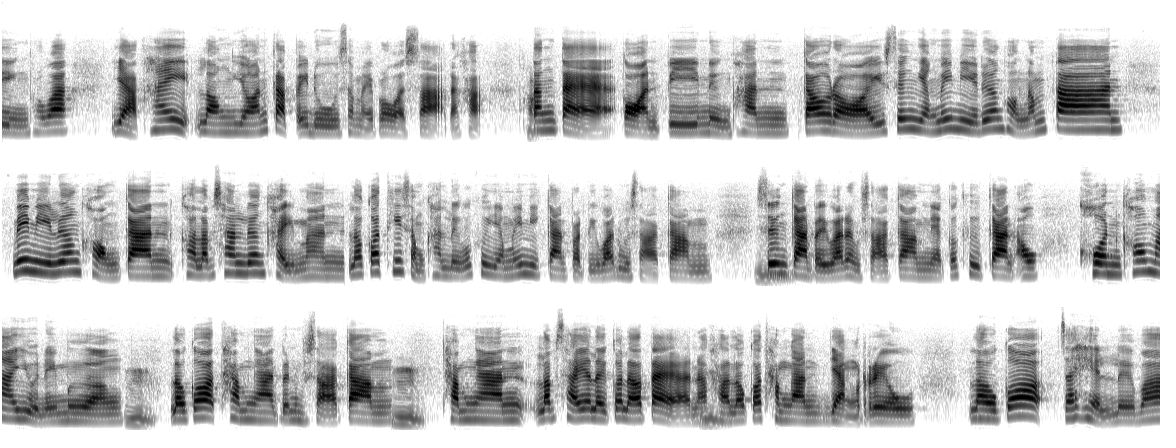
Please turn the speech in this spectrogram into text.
ริง ๆ เพราะว่าอยากให้ลองย้อนกลับไปดูสมัยประวัติศาสตร์อะค่ะครับตั้งแต่ก่อนปี 1,900 ซึ่งยังไม่มีเรื่องของน้ำตาล ไม่มีเรื่องของการคอร์รัปชันเรื่องไขมัน แล้วก็ที่สำคัญเลยก็คือยังไม่มีการปฏิวัติอุตสาหกรรม ซึ่งการปฏิวัติอุตสาหกรรมเนี่ยก็คือการเอาคนเข้ามาอยู่ในเมืองอืมแล้วก็ทำงานเป็นอุตสาหกรรมอืมทำงานรับใช้อะไรก็แล้วแต่นะคะอืมแล้วก็ทำงานอย่างเร็ว เราก็จะเห็นเลยว่า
